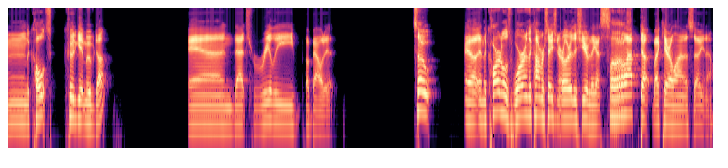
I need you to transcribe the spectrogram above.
Mm, the Colts could get moved up. And that's really about it. So, uh, and the Cardinals were in the conversation earlier this year, but they got slapped up by Carolina. So, you know.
